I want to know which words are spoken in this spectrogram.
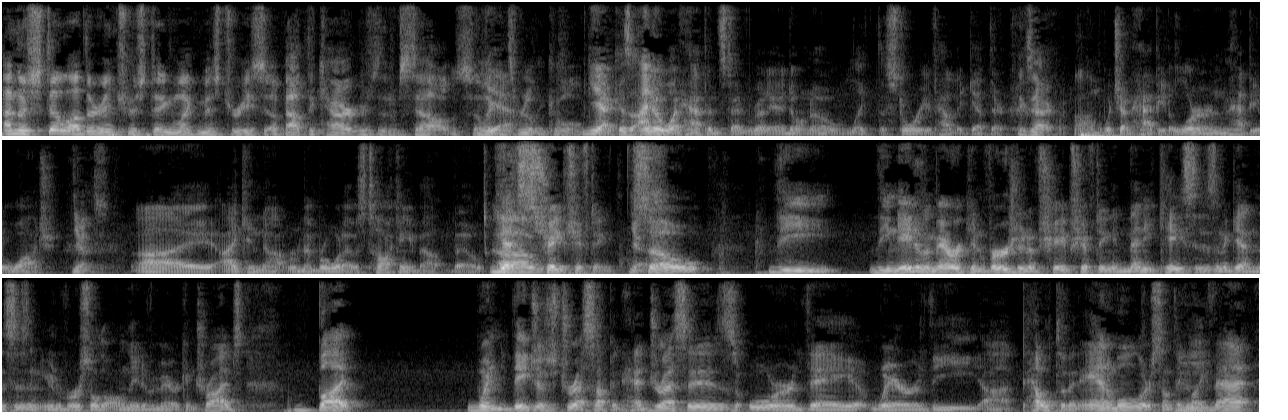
And there's still other interesting like mysteries about the characters themselves. So like Yeah. it's really cool. Yeah, because I know what happens to everybody. I don't know like the story of how they get there. Exactly. Um, which I'm happy to learn. I'm happy to watch. Yes. I I cannot remember what I was talking about though. Yes, Uh, shapeshifting. yes. So the the Native American version of shapeshifting in many cases, and again, this isn't universal to all Native American tribes, but when they just dress up in headdresses or they wear the uh, pelt of an animal or something like that,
